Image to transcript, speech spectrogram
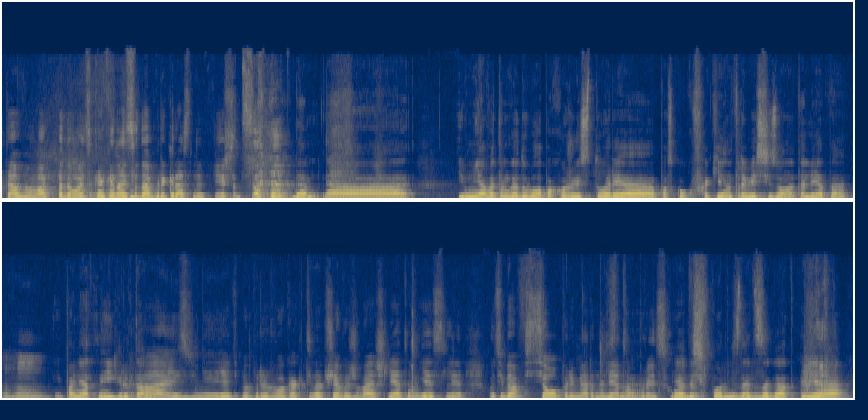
Кто бы мог подумать, как она сюда прекрасно пишется. Да. А, и у меня в этом году была похожая история, поскольку в хоккее на траве сезон это лето, угу. и понятные игры там. А, извини, я тебя прерву. Как ты вообще выживаешь летом, если у тебя все примерно не летом знаю. происходит? Я до сих пор не знаю, это загадка. Я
